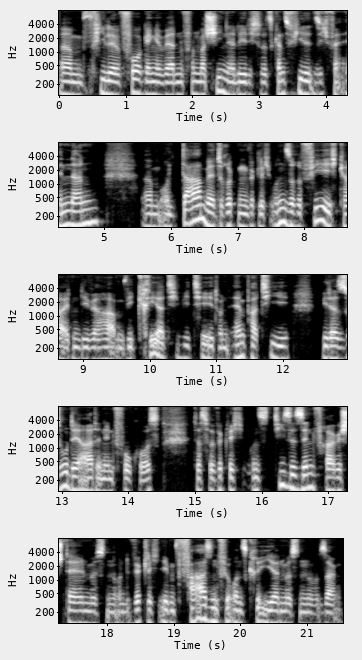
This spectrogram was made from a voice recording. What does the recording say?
ähm, viele Vorgänge werden von Maschinen erledigt, es wird ganz viel sich verändern. Ähm, und damit rücken wirklich unsere Fähigkeiten, die wir haben, wie Kreativität und Empathie, wieder so derart in den Fokus, dass wir wirklich uns diese Sinnfrage stellen müssen und wirklich eben Phasen für uns kreieren müssen sagen,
